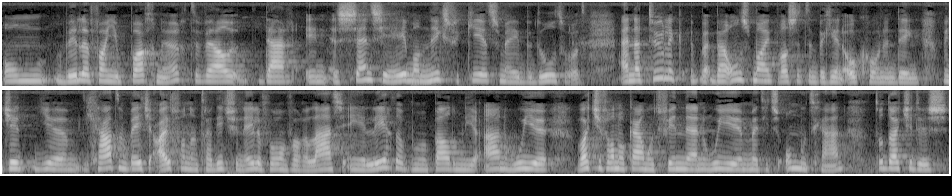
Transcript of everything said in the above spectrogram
omwille van je partner, terwijl daar in essentie helemaal niks verkeerds mee bedoeld wordt. En natuurlijk, bij ons, Mike, was het in het begin ook gewoon een ding. Want je, je, gaat een beetje uit van een traditionele vorm van relatie en je leert op een bepaalde manier aan hoe je, wat je van elkaar moet vinden en hoe je met iets om moet gaan, totdat je dus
